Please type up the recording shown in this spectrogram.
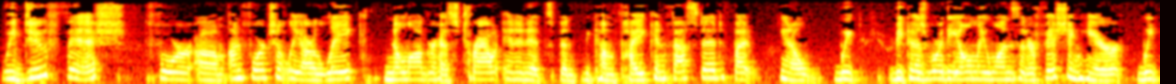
we do fish for um unfortunately our lake no longer has trout in it it's been become pike infested but you know we because we're the only ones that are fishing here we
